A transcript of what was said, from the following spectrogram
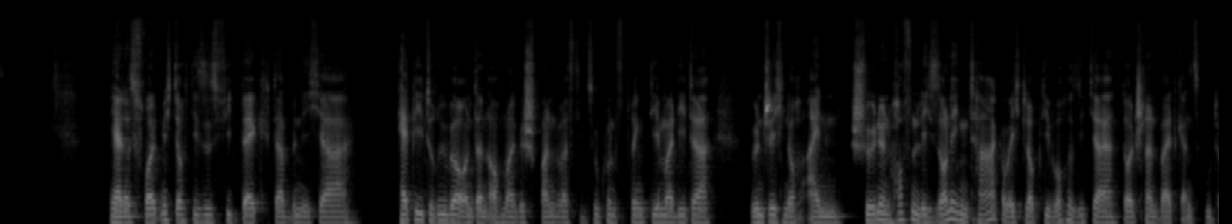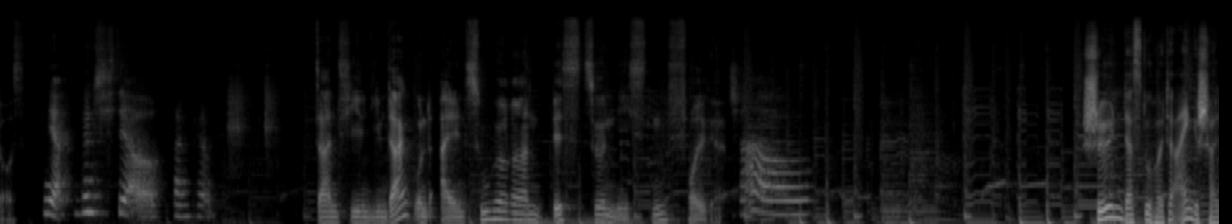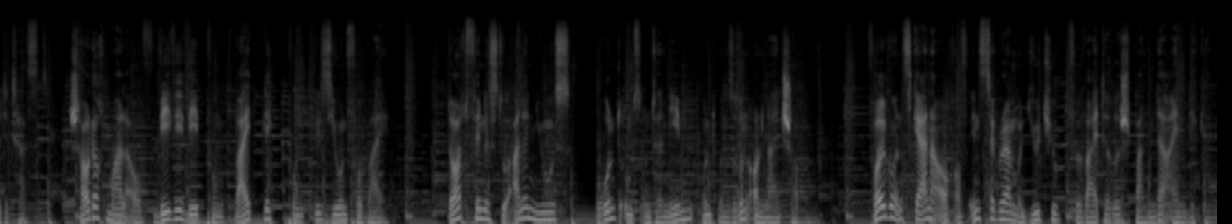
Ja, das freut mich doch, dieses Feedback. Da bin ich ja happy drüber und dann auch mal gespannt, was die Zukunft bringt. Dir, Madita, wünsche ich noch einen schönen, hoffentlich sonnigen Tag, aber ich glaube, die Woche sieht ja deutschlandweit ganz gut aus. Ja, wünsche ich dir auch. Danke. Dann vielen lieben Dank und allen Zuhörern bis zur nächsten Folge. Ciao. Schön, dass du heute eingeschaltet hast. Schau doch mal auf www.weitblick.vision vorbei. Dort findest du alle News rund ums Unternehmen und unseren Online-Shop. Folge uns gerne auch auf Instagram und YouTube für weitere spannende Einblicke.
